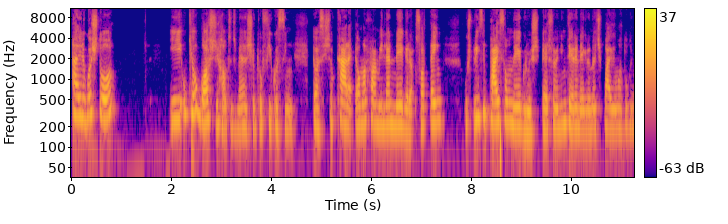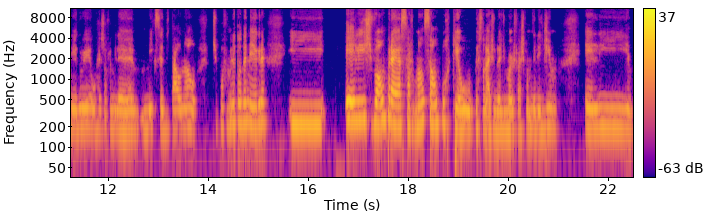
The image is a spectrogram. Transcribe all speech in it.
Aí ele gostou. E o que eu gosto de Haunted Mansion, que eu fico assim, eu assisto, cara, é uma família negra. Só tem. Os principais são negros. É, a família inteira é negra, não é tipo, aí um ator negro e o resto da família é mixed e tal, não. Tipo, a família toda é negra. E eles vão para essa mansão porque o personagem do Ed Murphy, acho que o nome dele é Jim, ele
